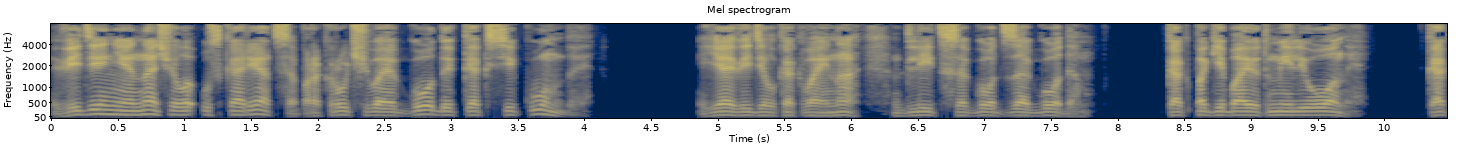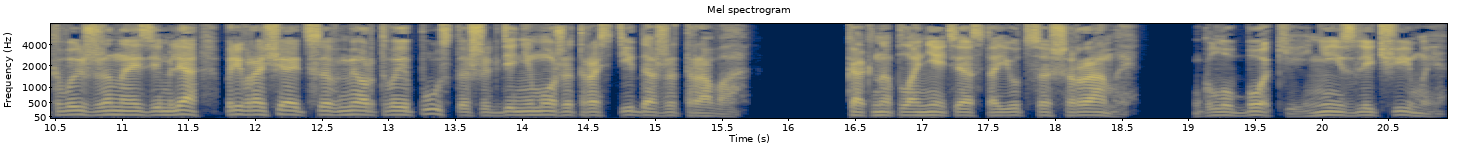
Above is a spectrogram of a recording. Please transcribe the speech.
Видение начало ускоряться, прокручивая годы как секунды. Я видел, как война длится год за годом, как погибают миллионы, как выжженная земля превращается в мертвые пустоши, где не может расти даже трава, как на планете остаются шрамы, глубокие, неизлечимые,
